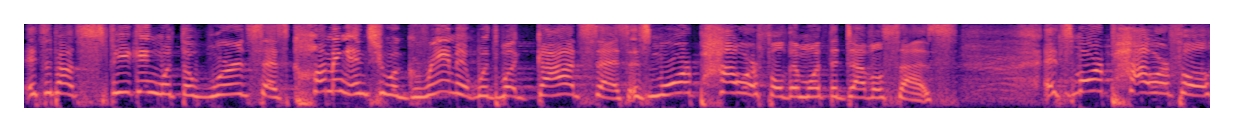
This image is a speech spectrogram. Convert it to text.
It's about speaking what the word says. Coming into agreement with what God says is more powerful than what the devil says. It's more powerful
